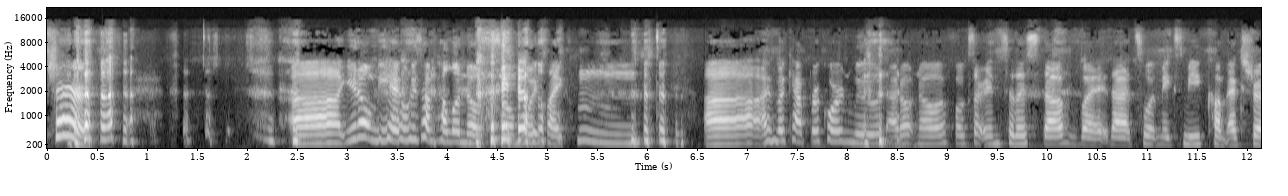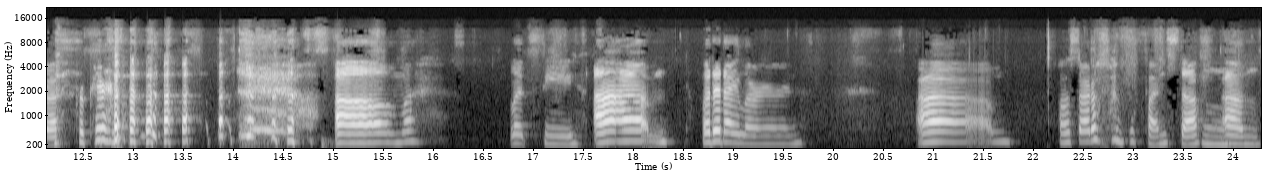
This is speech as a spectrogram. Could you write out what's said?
sure. uh, you know me, I always have hello notes, so I'm always like, hmm. Uh, I'm a Capricorn moon. I don't know if folks are into this stuff, but that's what makes me come extra prepared. um, let's see. Um, what did I learn? Um, I'll start off with the fun stuff. Hmm. Um,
